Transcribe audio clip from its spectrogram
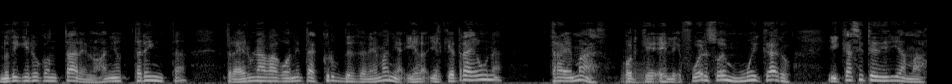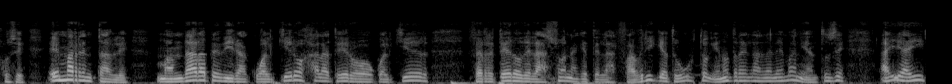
No te quiero contar, en los años 30, traer una vagoneta Krupp desde Alemania y el que trae una trae más, porque el esfuerzo es muy caro. Y casi te diría más, José, es más rentable mandar a pedir a cualquier ojalatero o cualquier ferretero de la zona que te las fabrique a tu gusto que no traerlas de Alemania. Entonces, hay ahí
